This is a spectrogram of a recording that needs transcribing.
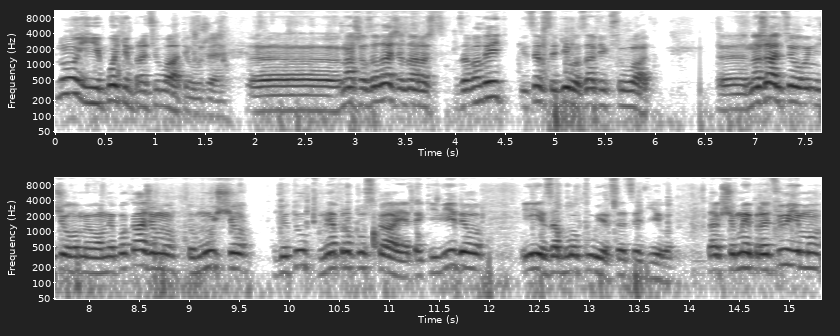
ну і потім працювати вже. Е, Наша задача зараз завалити і це все діло зафіксувати. Е, На жаль, цього нічого ми вам не покажемо, тому що YouTube не пропускає такі відео і заблокує все це діло. Так що ми працюємо.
